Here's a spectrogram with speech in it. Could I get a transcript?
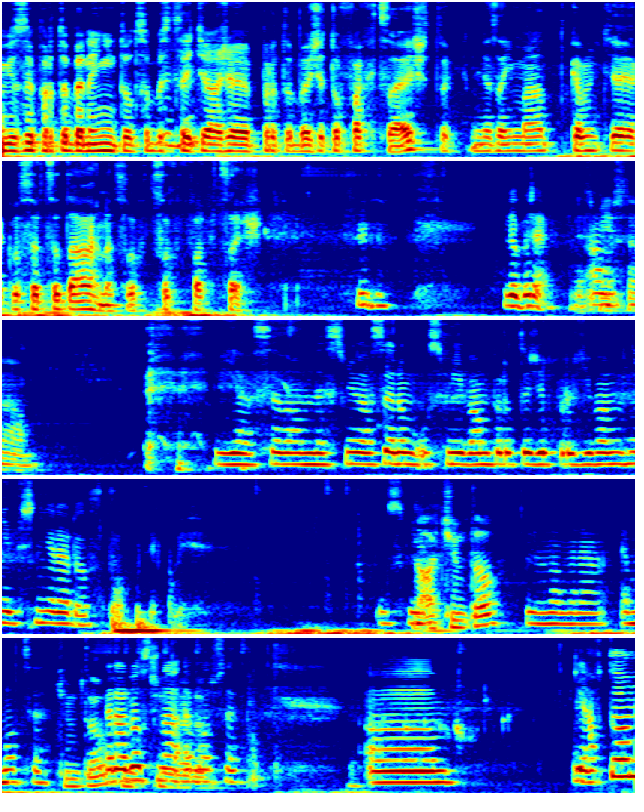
výzvy pro tebe není to, co bys cítila, že pro tebe, že to fakt chceš, tak mě zajímá, kam tě jako srdce táhne, co, co fakt chceš. Dobře. Nesmíš A se nám. Já se vám nesmím, já se jenom usmívám, protože prožívám vnitřní radost. Děkuji. Usmív No a čím to? znamená emoce. Čím to? Radostná Vnitřní emoce. Um, já v tom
